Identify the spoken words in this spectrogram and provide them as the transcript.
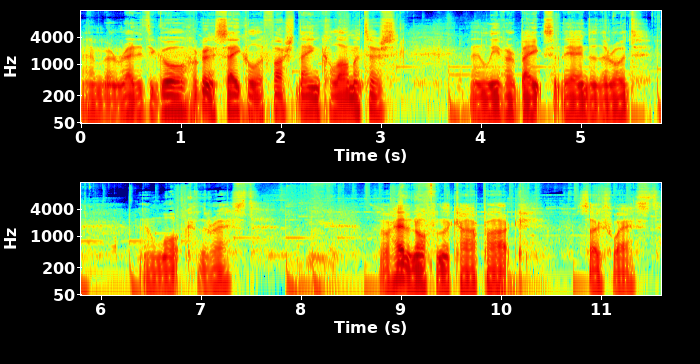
and we're ready to go. We're going to cycle the first nine kilometres, then leave our bikes at the end of the road and walk the rest. So heading off from the car park, southwest.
